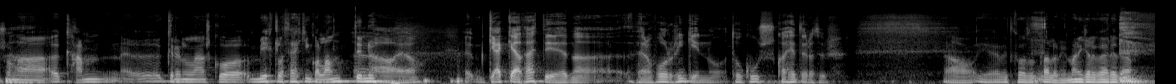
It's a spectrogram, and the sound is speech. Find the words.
svona kann uh, greinlega sko mikla þekking á landinu. Já, já. geggja þetta hérna, þegar hann fór hringin og tók hús, hvað heitir þetta? já, ég veit hvað þú tala um, ég man ekki alveg hvað er. þetta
